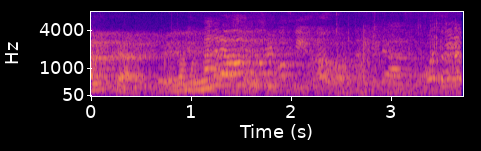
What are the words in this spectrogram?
venga.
